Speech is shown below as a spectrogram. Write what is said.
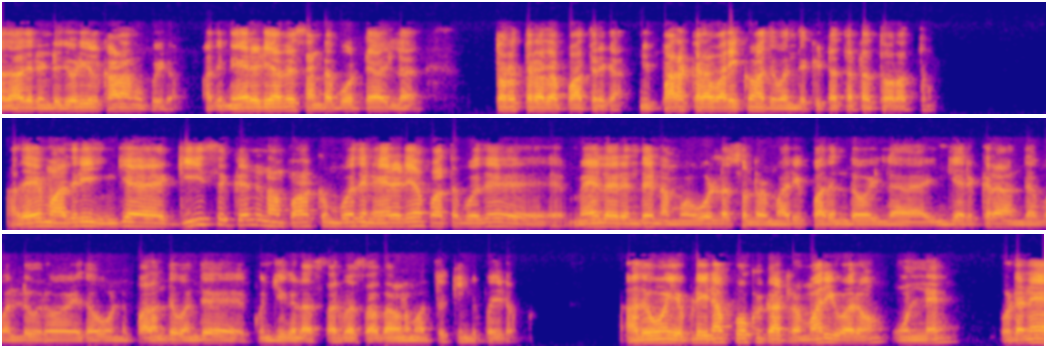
அதாவது ரெண்டு ஜோடிகள் காணாம போயிடும். அது நேரடியாவே சண்டை போட்டா இல்ல துரத்துறத பார்த்துருக்கேன் நீ பறக்கிற வரைக்கும் அது வந்து கிட்டத்தட்ட துரத்தும். அதே மாதிரி இங்க கீஸுக்குன்னு நான் பார்க்கும்போது நேரடியா பார்த்தபோது மேல இருந்து நம்ம ஊர்ல சொல்ற மாதிரி பருந்தோ இல்ல இங்க இருக்கிற அந்த வல்லூரோ ஏதோ ஒண்ணு பறந்து வந்து குஞ்சுகளை சர்வசாதாரணமா தூக்கிட்டு போயிடும். அதுவும் எப்படின்னா போக்கு காட்டுற மாதிரி வரும். ஒண்ணு உடனே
